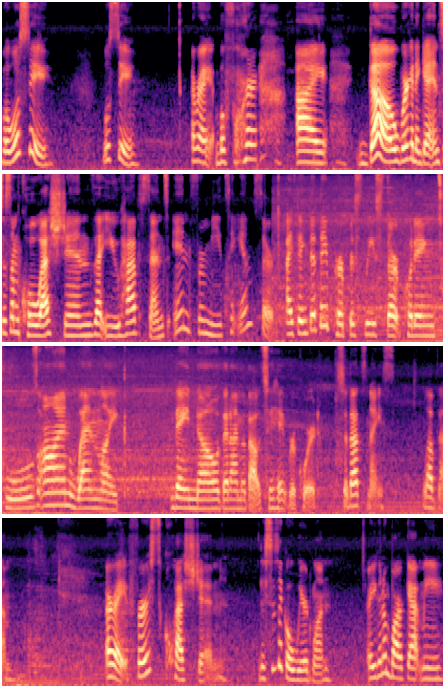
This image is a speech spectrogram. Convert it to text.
But we'll see. We'll see. All right, before I go, we're going to get into some questions that you have sent in for me to answer. I think that they purposely start putting tools on when like they know that I'm about to hit record. So that's nice. Love them. All right, first question. This is like a weird one. Are you going to bark at me?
